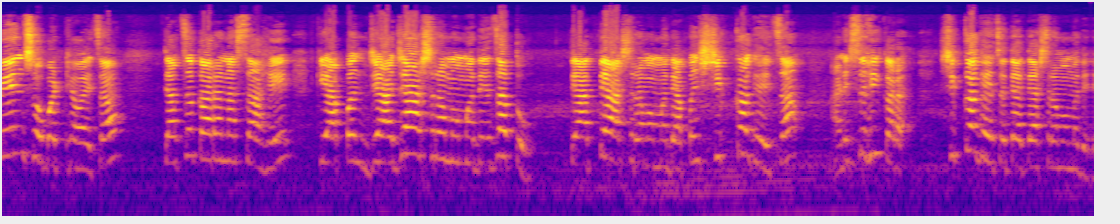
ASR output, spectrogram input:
पेन सोबत ठेवायचा. त्याचं कारण असं आहे की आपण ज्या ज्या आश्रमामध्ये जातो त्या त्या आश्रमामध्ये आपण शिक्का घ्यायचा आणि सही करा शिक्का घ्यायचा त्या त्या आश्रमामध्ये.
